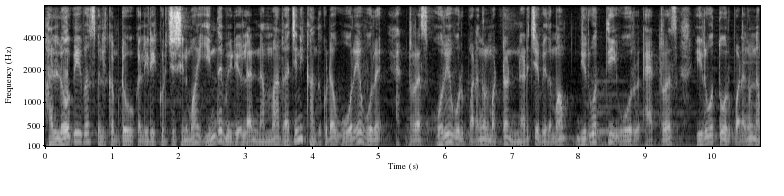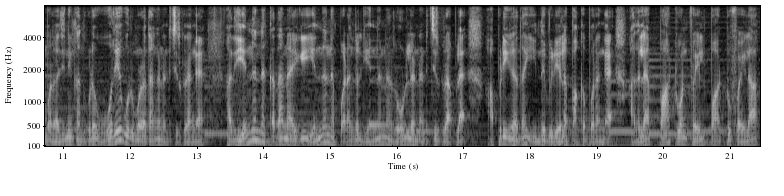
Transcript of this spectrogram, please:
ஹலோ வீவர்ஸ் வெல்கம் டு கலிரி குறிச்சி சினிமா இந்த வீடியோவில் நம்ம ரஜினிகாந்த் கூட ஒரே ஒரு ஆக்ட்ரஸ் ஒரே ஒரு படங்கள் மட்டும் நடித்த விதமாக இருபத்தி ஒரு ஆக்ட்ரஸ் இருபத்தோரு படங்கள் நம்ம ரஜினிகாந்த் கூட ஒரே ஒரு முறை தாங்க நடிச்சிருக்கிறாங்க. அது என்னென்ன கதாநாயகி என்னென்ன படங்கள் என்னென்ன ரோலில் நடிச்சிருக்கிறாப்புல அப்படிங்கிறத இந்த வீடியோவில் பார்க்க போகிறாங்க அதில் part one file part two ஃபைலாக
